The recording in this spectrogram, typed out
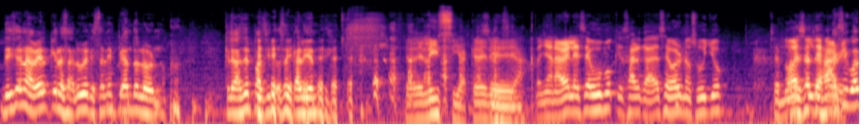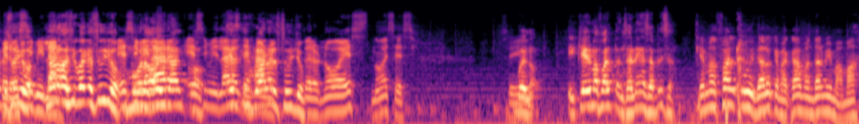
Dice Anabel que la salude, que está limpiando el horno. Que le va a hacer pancitos en caliente. Qué delicia, qué delicia. Doña Anabel, ese humo que salga de ese horno suyo Se no es el de Harry, es igual que pero suyo. es similar. No, no, es igual que el suyo. Es morado y similar, blanco. es similar Es al de igual Harry, al suyo. pero no es, no es ese. Sí. Bueno, ¿y qué más falta en salir en esa prisa? ¿Qué más falta? Uy, vea lo que me acaba de mandar mi mamá.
